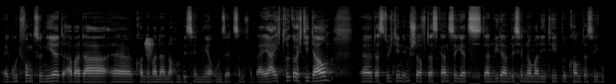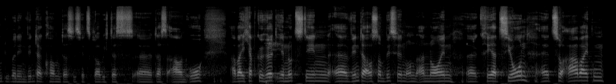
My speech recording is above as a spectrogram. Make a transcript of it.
äh, gut funktioniert, aber da äh, konnte man dann noch ein bisschen mehr umsetzen. Von daher, ja, ich drücke euch die Daumen, äh, dass durch den Impfstoff das Ganze jetzt dann wieder ein bisschen Normalität bekommt, dass ihr gut über den Winter kommt. Das ist jetzt, glaube ich, das, äh, das A und O. Aber ich habe gehört, ihr nutzt den äh, Winter auch so ein bisschen, um an neuen Kreationen zu arbeiten.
